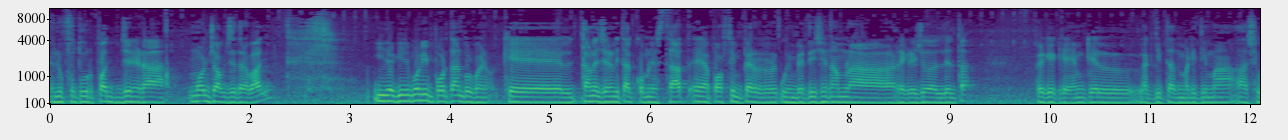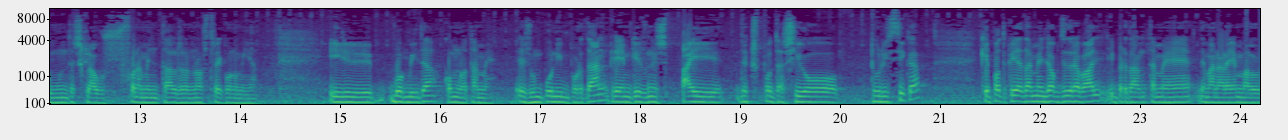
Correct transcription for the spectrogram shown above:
en un futur pot generar molts llocs de treball i d'aquí és molt important doncs, bueno, que tant la Generalitat com l'Estat eh, apostin per o inverteixin en la regressió del delta perquè creiem que l'activitat marítima ha de ser un dels claus fonamentals a la nostra economia. I Bombita, com no, també. És un punt important, creiem que és un espai d'explotació turística que pot crear també llocs de treball i per tant també demanarem al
